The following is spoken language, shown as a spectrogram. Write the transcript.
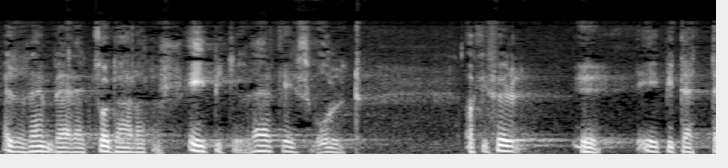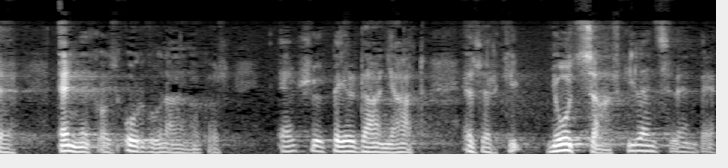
ez az ember egy csodálatos építő lelkész volt, aki fölépítette ennek az orgonának az első példányát 1890-ben,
